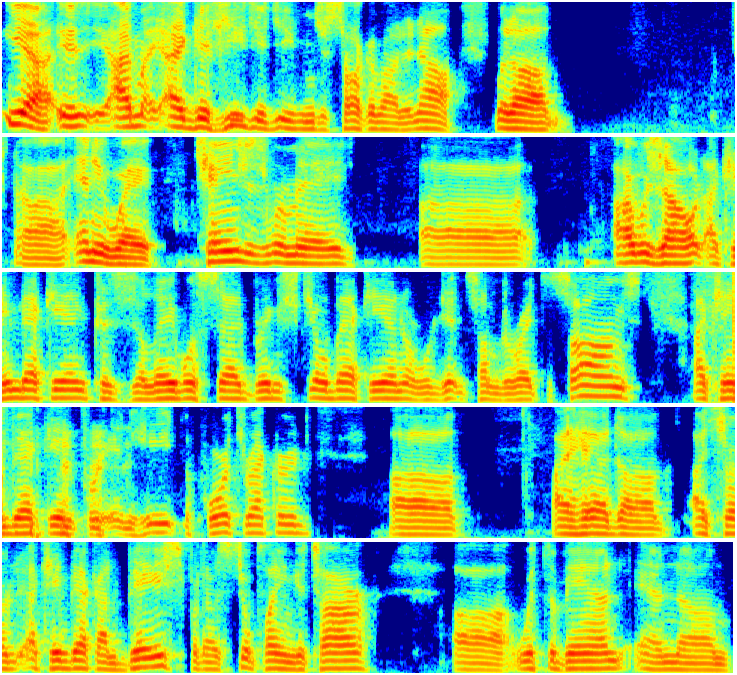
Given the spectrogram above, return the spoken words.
yeah, it, I, I get heated even just talk about it now. But uh, uh, anyway, changes were made. Uh, I was out. I came back in because the label said bring skill back in, or we're getting someone to write the songs. I came back in for In Heat, the fourth record. Uh, I had uh, I started. I came back on bass, but I was still playing guitar. uh, with the band, and um,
